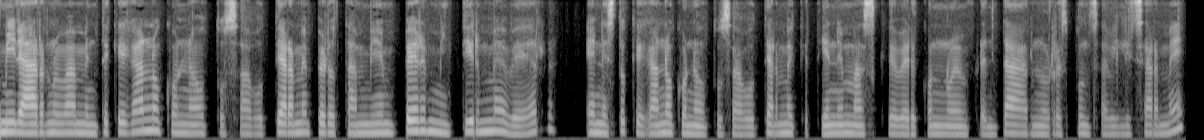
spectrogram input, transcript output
Mirar nuevamente qué gano con autosabotearme, pero también permitirme ver en esto que gano con autosabotearme, que tiene más que ver con no enfrentar, no responsabilizarme,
